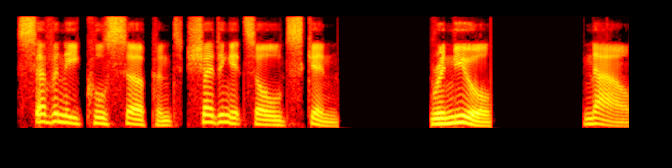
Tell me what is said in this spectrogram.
7 equals serpent shedding its old skin. Renewal. Now,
